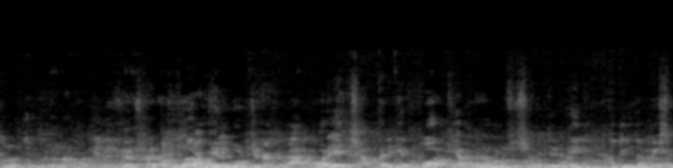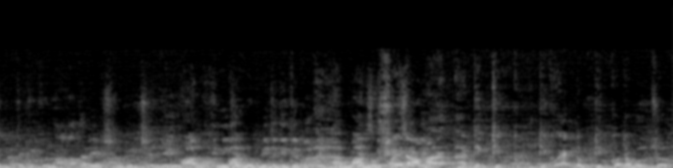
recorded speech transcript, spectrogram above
কোনো দুর্ঘটনা ঘটেনি। ভোট যেটাকে তারপরে সাত তারিখের পর কি আপনারা মানুষের সঙ্গে যে এই দুদিন যা মিশছেন তাতে কি কোনো আলাদা রিয়াকশন দিচ্ছে যে মানুষ- নিজের ভোট নিজে দিতে পারবে? হ্যাঁ, মানুষের আমার হ্যাঁ ঠিক ঠিক ঠিক একদম ঠিক কথা বলছো।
